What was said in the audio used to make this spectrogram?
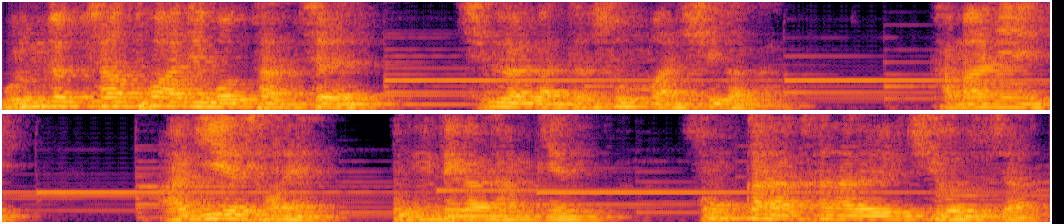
울음조차 토하지 못한 채 신랄 같은 숨만 쉬다가 가만히 아기의 손에 붕대가 감긴 손가락 하나를 쥐어주자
